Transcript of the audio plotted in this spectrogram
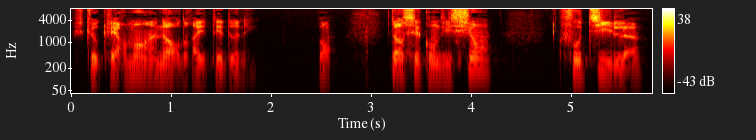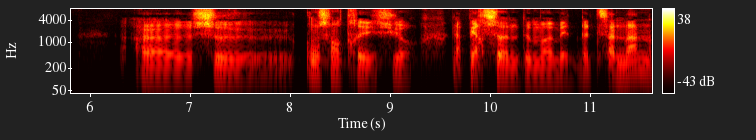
puisque clairement un ordre a été donné. Bon, dans ces conditions, faut-il euh, se concentrer sur la personne de Mohamed Ben Salman,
